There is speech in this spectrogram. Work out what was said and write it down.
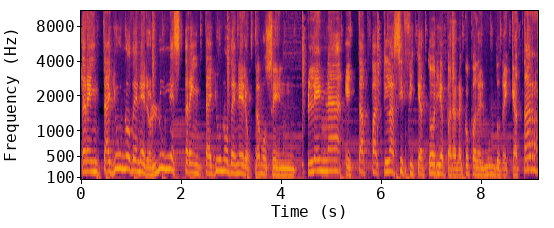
31 de enero, lunes 31 de enero. Estamos en plena etapa clasificatoria para la Copa del Mundo de Qatar.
